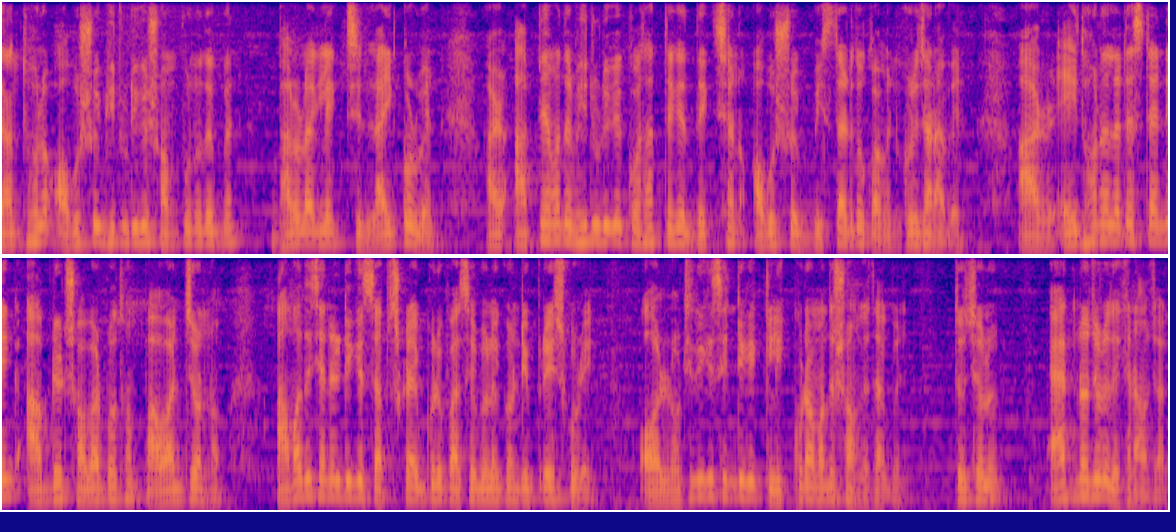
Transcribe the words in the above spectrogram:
জানতে হলে অবশ্যই ভিডিওটিকে সম্পূর্ণ দেখবেন। ভালো লাগলে একটি লাইক করবেন। আর আপনি আমাদের ভিডিওটিকে কোথার থেকে দেখছেন অবশ্যই বিস্তারিত কমেন্ট করে জানাবেন। আর এই ধরনের লেটেস্ট স্ট্যান্ডিং আপডেট সবার প্রথম পাওয়ার জন্য আমাদের চ্যানেলটিকে সাবস্ক্রাইব করে পাশের বেলাইকনটি প্রেস করে অল নোটিফিকেশনটিকে ক্লিক করে আমাদের সঙ্গে থাকবেন। তো চলুন, এক নজরে দেখে নেওয়া যাক।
